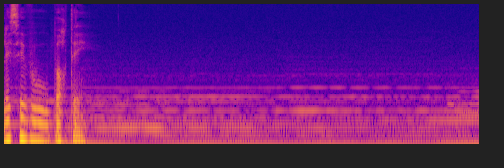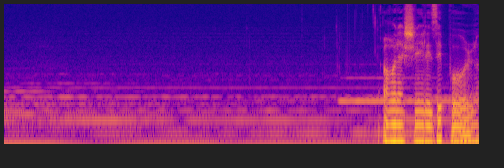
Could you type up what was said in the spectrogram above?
Laissez-vous porter. Relâchez les épaules.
